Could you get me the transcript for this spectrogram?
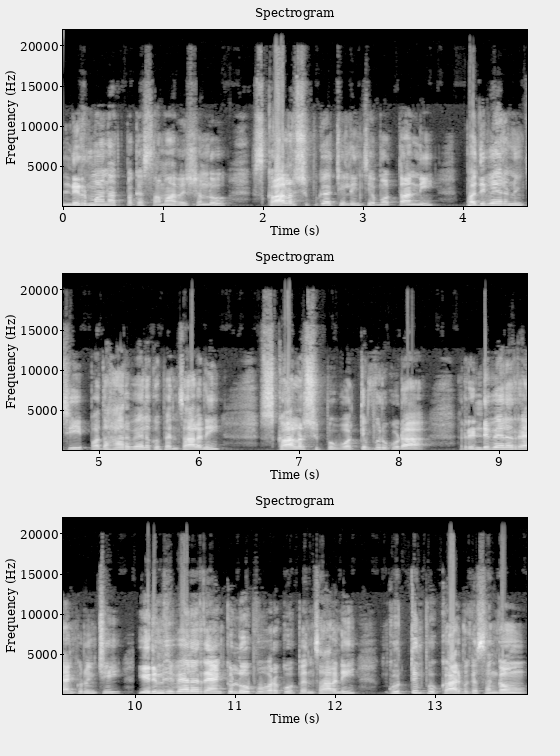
నిర్మాణాత్మక సమావేశంలో స్కాలర్షిప్గా చెల్లించే మొత్తాన్ని పదివేల నుంచి పదహారు వేలకు పెంచాలని స్కాలర్షిప్ వర్తింపును కూడా రెండు వేల ర్యాంకు నుంచి ఎనిమిది వేల ర్యాంకు లోపు వరకు పెంచాలని గుర్తింపు కార్మిక సంఘం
